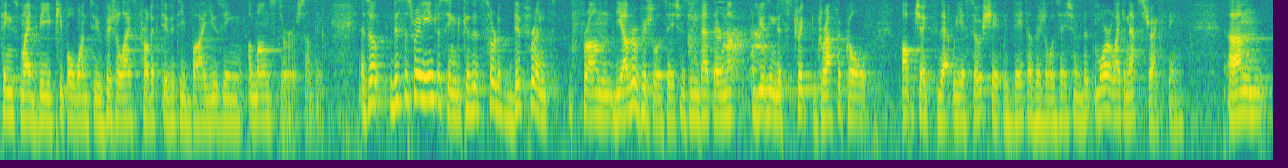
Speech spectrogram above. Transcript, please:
things might be people want to visualize productivity by using a monster or something. And so this is really interesting because it's sort of different from the other visualizations in that they're not using the strict graphical objects that we associate with data visualization, but more like an abstract thing. Um,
